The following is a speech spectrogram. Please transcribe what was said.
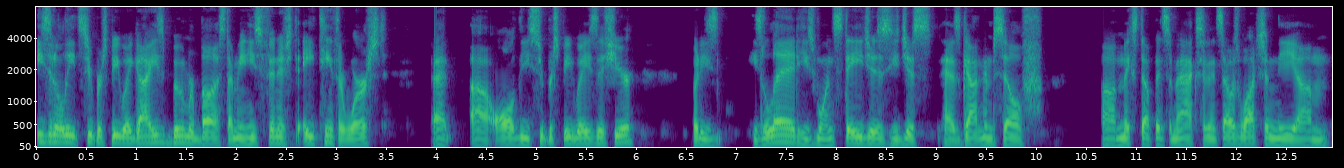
he's an elite super speedway guy. He's boomer bust. I mean, he's finished 18th or worst at uh, all these super speedways this year, but he's he's led. He's won stages. He just has gotten himself uh, mixed up in some accidents. I was watching the um,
